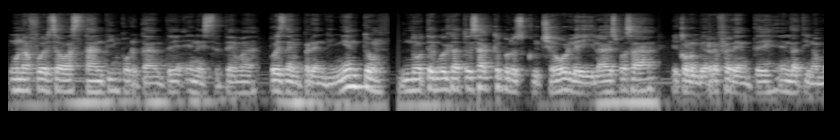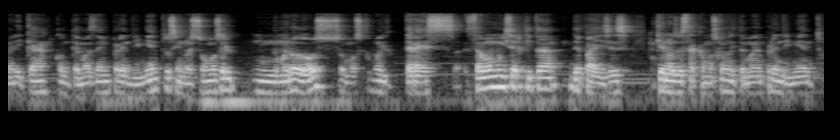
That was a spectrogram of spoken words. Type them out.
una fuerza bastante importante en este tema pues de emprendimiento. No tengo el dato exacto, pero escuché o leí la vez pasada que Colombia es referente en Latinoamérica con temas de emprendimiento. Si no somos el número dos, somos como el tres. Estamos muy cerquita de países que nos destacamos con el tema de emprendimiento.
